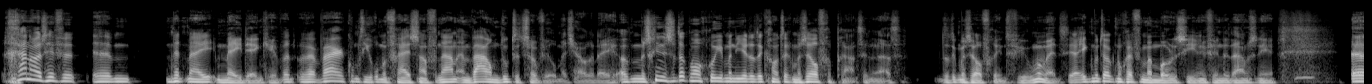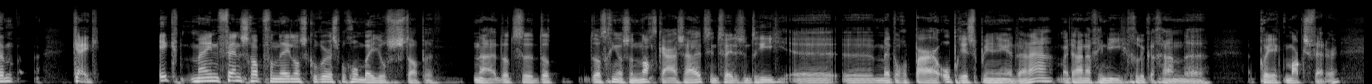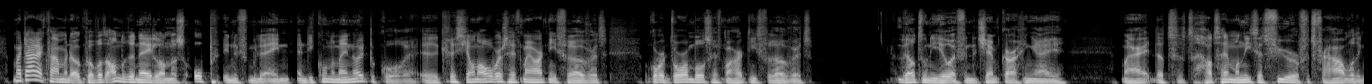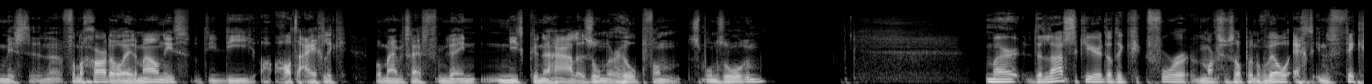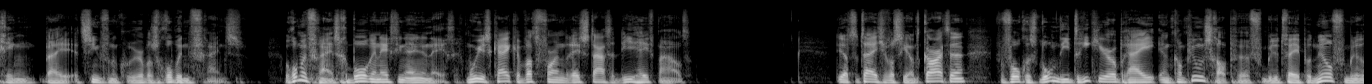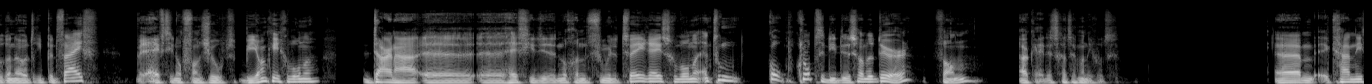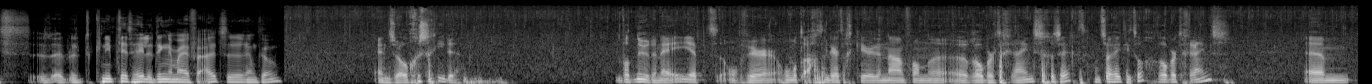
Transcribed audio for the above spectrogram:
ga nou eens even um, met mij meedenken. Waar, waar, komt die Robin Freins nou vandaan en waarom doet het zoveel met jou, René? Misschien is het ook wel een goede manier dat ik gewoon tegen mezelf ga praten, inderdaad. Dat ik mezelf ga interviewen. Moment, ja, ik moet ook nog even mijn modus hierin vinden, dames en heren. Um, kijk, ik, mijn fanschap van Nederlandse coureurs begon bij Jos Stappen. Nou, dat, uh, dat, dat ging als een nachtkaars uit in 2003. Uh, uh, met nog een paar oprisspringen daarna. Maar daarna ging die gelukkig aan het project Max verder. Maar daarna kwamen er ook wel wat andere Nederlanders op in de Formule 1. En die konden mij nooit bekoren. Uh, Christian Albers heeft mijn hart niet veroverd. Robert Doornbos heeft mijn hart niet veroverd. Wel toen hij heel even in de champcar ging rijden. Maar dat had helemaal niet het vuur of het verhaal wat ik miste. Van de Garde al helemaal niet. Die, die had eigenlijk, wat mij betreft, Formule 1 niet kunnen halen zonder hulp van sponsoren. Maar de laatste keer dat ik voor Max Verstappen nog wel echt in de fik ging bij het zien van een coureur was Robin Freins. Robin Freins, geboren in 1991. Moet je eens kijken wat voor een resultaten die heeft behaald. Die had een tijdje was hij aan het karten. Vervolgens won hij drie keer op rij een kampioenschap. Formule 2.0, Formule Renault 3.5. Heeft hij nog van Jules Bianchi gewonnen. Daarna uh, uh, heeft hij nog een Formule 2 race gewonnen. En toen klopte hij dus aan de deur van... Oké, dit gaat helemaal niet goed. Um, ik ga niet... Knip dit hele ding er maar even uit, Remco. En zo geschieden. Wat nu René? Je hebt ongeveer 138 keer de naam van uh, Robert Grijns gezegd. Want zo heet hij toch? Robert Grijns. Um,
